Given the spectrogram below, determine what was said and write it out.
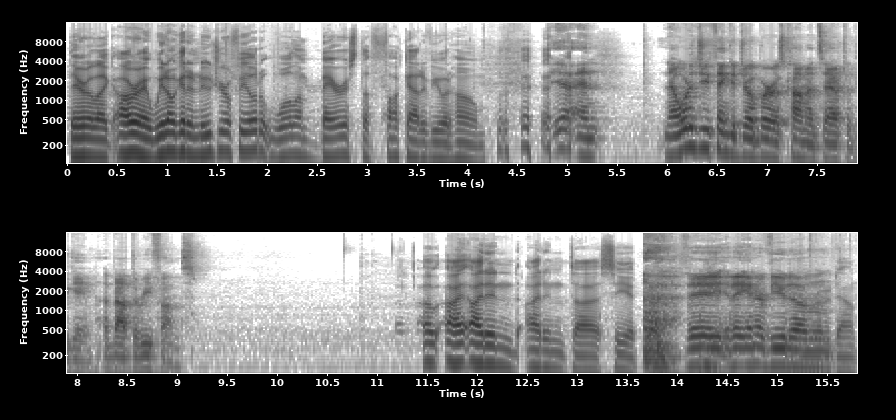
They were like, "All right, we don't get a neutral field. We'll embarrass the fuck out of you at home." Yeah, and now what did you think of Joe Burrow's comments after the game about the refunds? Oh, I I didn't I didn't uh, see it. They they interviewed him. down.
